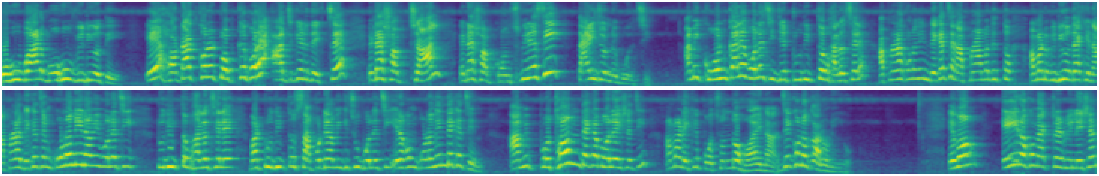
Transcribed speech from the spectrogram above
বহুবার, বহু ভিডিওতে এ হঠাৎ করে টপকে পড়ে আজকের দেখছে, এটা সব চাল, এটা সব কনস্পিরেসি তাই জন্য বলছি। আমি কোন কালে বলেছি যে টুদীপ তো ভালো ছেলে? আপনারা কোনোদিন দেখেছেন? আপনারা আমাদের তো আমার ভিডিও দেখেন। আপনারা দেখেছেন কোনোদিন আমি বলেছি টুদীপ তো ভালো ছেলে বা টুদীপ্ত সাপোর্টে আমি কিছু বলেছি? এরকম কোনোদিন দেখেছেন? আমি প্রথম থেকে বলে এসেছি, আমার একে পছন্দ হয় না, যে কোনো কারণেই হোক। এবং এই রকম একটা রিলেশন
